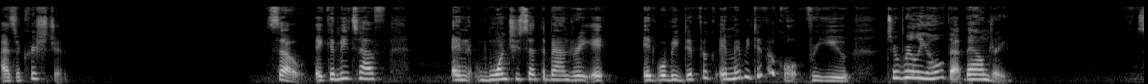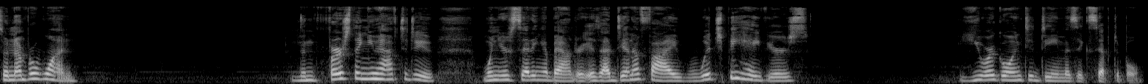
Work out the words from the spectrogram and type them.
as a Christian. So it can be tough. And once you set the boundary, it, it will be difficult. It may be difficult for you to really hold that boundary. So number one, the first thing you have to do when you're setting a boundary is identify which behaviors you are going to deem as acceptable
